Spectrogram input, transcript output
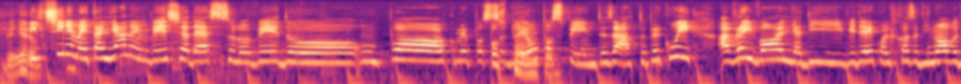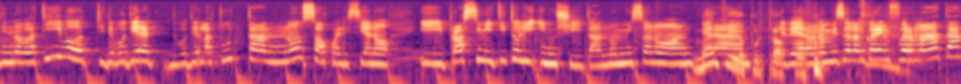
Vero? Il cinema italiano invece adesso lo vedo un po' come posso Po' dire, un po' spento, esatto, per cui avrei voglia di vedere qualcosa di nuovo, di innovativo, ti devo dire, devo dirla tutta, non so quali siano i prossimi titoli in uscita, non mi sono ancora Neanche io, purtroppo. È vero, non mi sono ancora informata.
